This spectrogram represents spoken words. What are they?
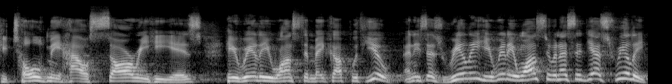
He told me how sorry he is. He really wants to make up with you. And he says, Really? He really wants to? And I said, Yes, really.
